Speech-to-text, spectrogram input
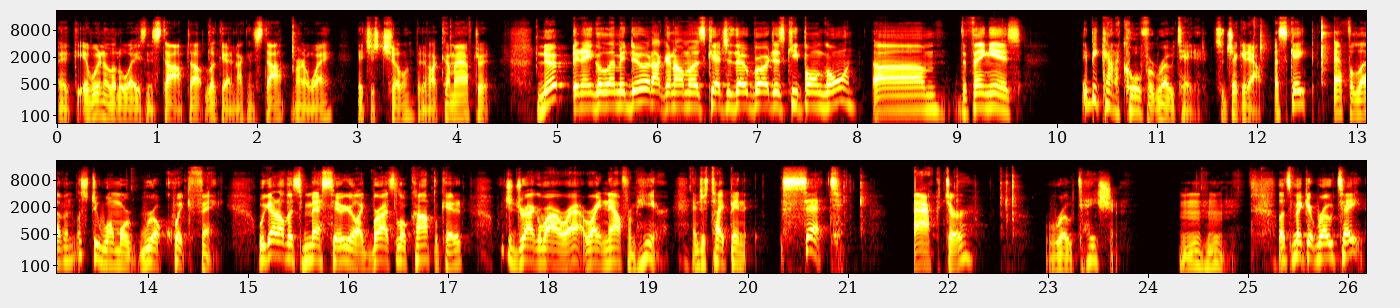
it, it went a little ways and stopped. Oh, look at it. I can stop, run away. It's just chilling. But if I come after it, nope, it ain't gonna let me do it. I can almost catch it though, bro. Just keep on going. Um, the thing is, it'd be kind of cool if it rotated. So check it out. Escape F11. Let's do one more real quick thing. We got all this mess here. You're like, bro, it's a little complicated. Why don't you drag a wire at right now from here and just type in set actor rotation. Mm-hmm. Let's make it rotate.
